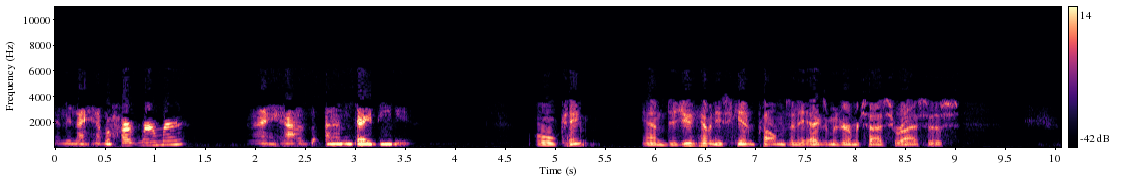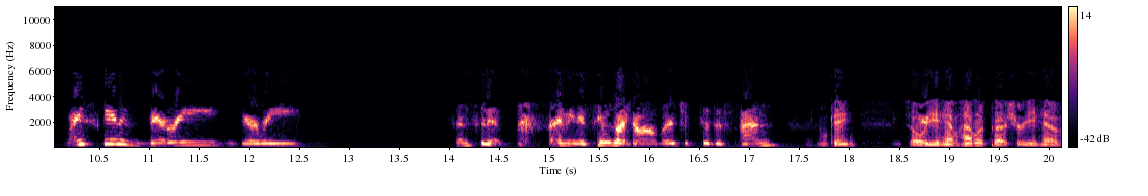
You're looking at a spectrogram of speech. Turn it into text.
And then I have a heart murmur and I have um, diabetes. Okay. And did you have any skin problems, any eczema, dermatitis, psoriasis? my skin is very, very sensitive. I mean, it seems like I'm allergic to the sun. Okay. So you have high blood pressure, you have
